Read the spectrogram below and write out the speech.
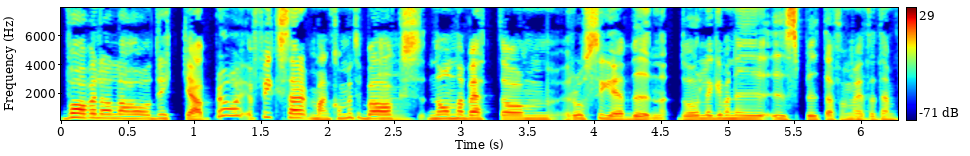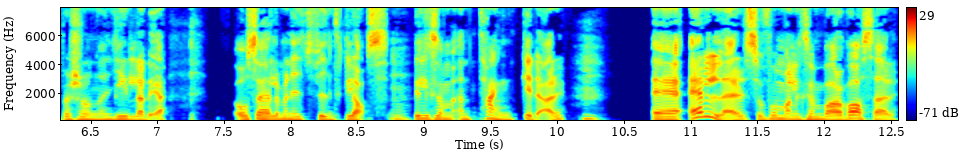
Vad vill alla ha att dricka? Bra, jag fixar. Man kommer tillbaks, någon har bett om rosévin. Då lägger man i isbitar för man vet att den personen gillar det. Och så häller man i ett fint glas. Mm. Det är liksom en tanke där. Eh, eller så får man liksom bara vara så här,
